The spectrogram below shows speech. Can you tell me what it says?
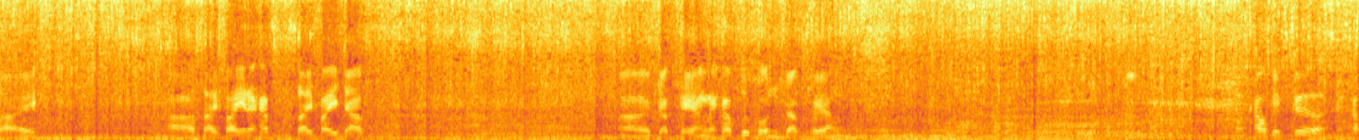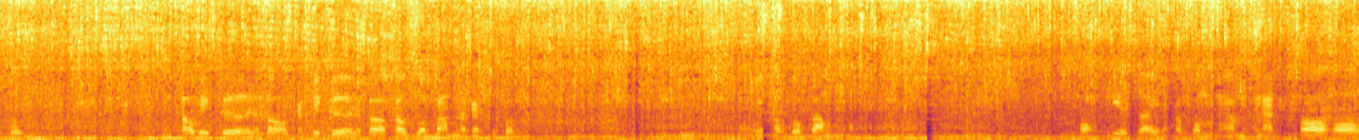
สาย สายไฟนะครับ สายไฟจากาจากแผงนะครับทุกคนจากแผงมาเข้าเบเกอร์นะครับผมมาเข้าเบเกอร์แล้วก็กจากเบเกอร์ แล้วก็เข้าตัวปั๊มนะครับทุกคนเข้าตัวปั๊มของเทียร์ไซนะครับปั๊มน้ำขนาดท่อออก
